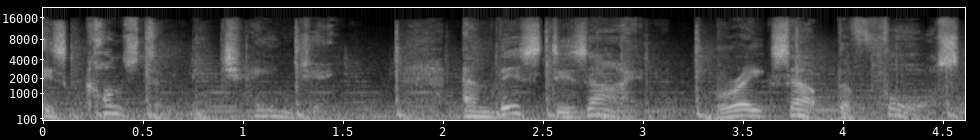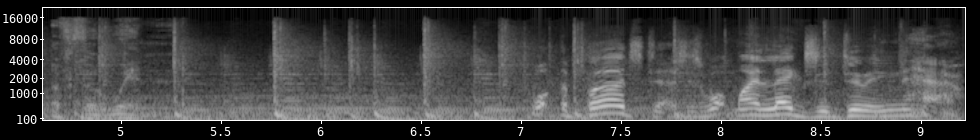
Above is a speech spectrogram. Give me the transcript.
is constantly changing. And this design breaks up the force of the wind. What the Burj does is what my legs are doing now,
